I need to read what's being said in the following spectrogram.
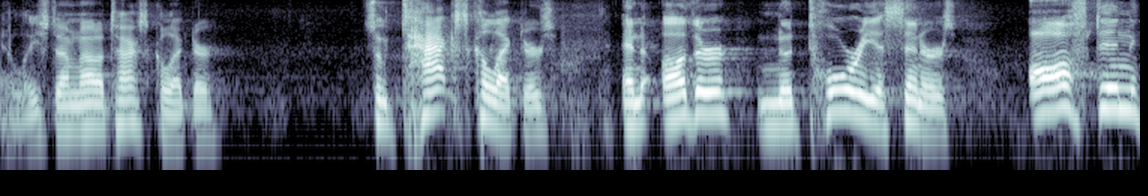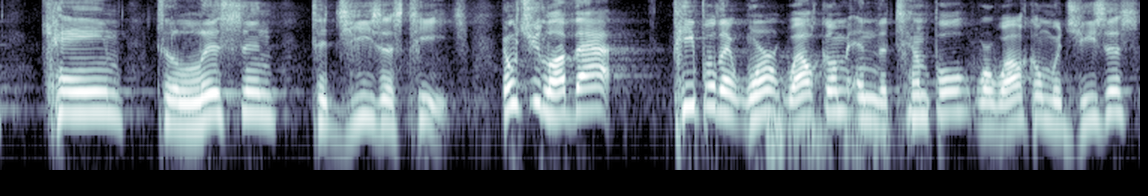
at least I'm not a tax collector. So, tax collectors and other notorious sinners often came to listen to Jesus teach. Don't you love that? People that weren't welcome in the temple were welcome with Jesus.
